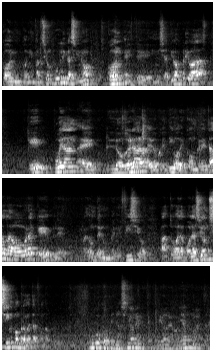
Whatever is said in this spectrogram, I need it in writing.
con, con inversión pública, sino con este, iniciativas privadas que puedan eh, lograr el objetivo de concretar la obra que le redonden un beneficio a toda la población sin comprometer fondos públicos. ¿Hubo coordinación en este periodo de gobierno entre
